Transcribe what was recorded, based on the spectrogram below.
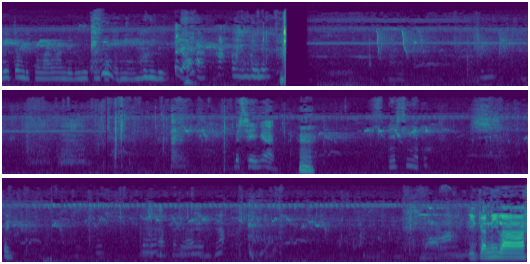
hitam di kamar mandi, lu hitam pernah mandi. Bersihnya. Hmm. Bersihnya tuh. Oi. Ikan nila.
